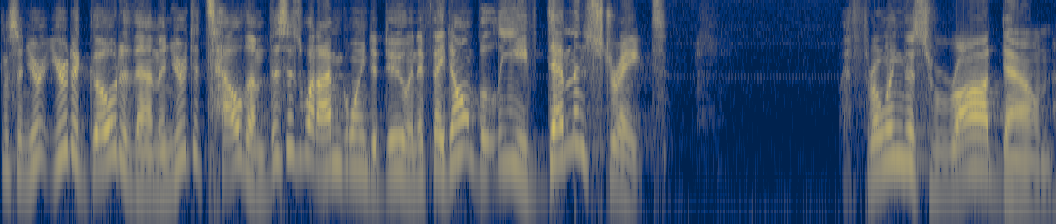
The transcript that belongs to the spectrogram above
Listen, you're, you're to go to them and you're to tell them, this is what I'm going to do. And if they don't believe, demonstrate by throwing this rod down.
